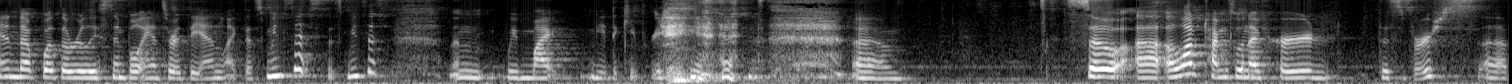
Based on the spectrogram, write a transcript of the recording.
end up with a really simple answer at the end, like this means this, this means this, then we might need to keep reading it. um, so, uh, a lot of times when I've heard this verse uh,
